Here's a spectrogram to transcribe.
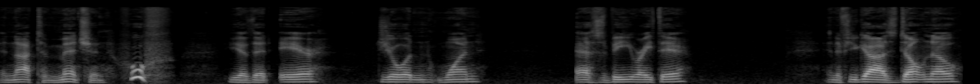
And not to mention, whew, you have that Air Jordan 1 SB right there. And if you guys don't know,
